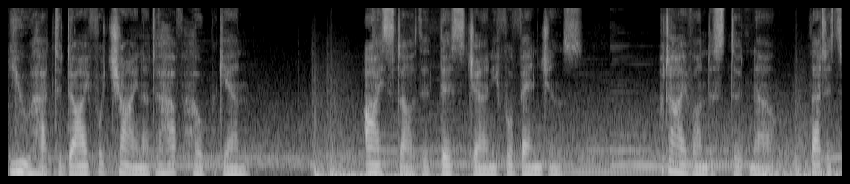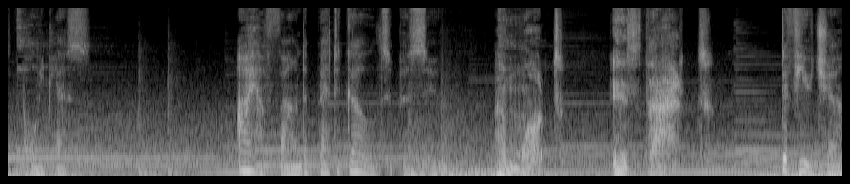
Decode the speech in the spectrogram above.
You had to die for China to have hope again. I started this journey for vengeance, but I've understood now that it's pointless. I have found a better goal to pursue. And what is that? The future.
